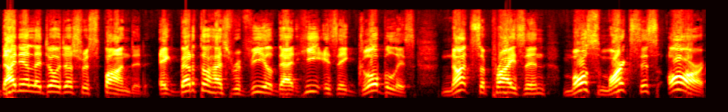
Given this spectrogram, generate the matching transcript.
Daniel Ledo just responded. Egberto has revealed that he is a globalist. Not surprising, most Marxists are.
